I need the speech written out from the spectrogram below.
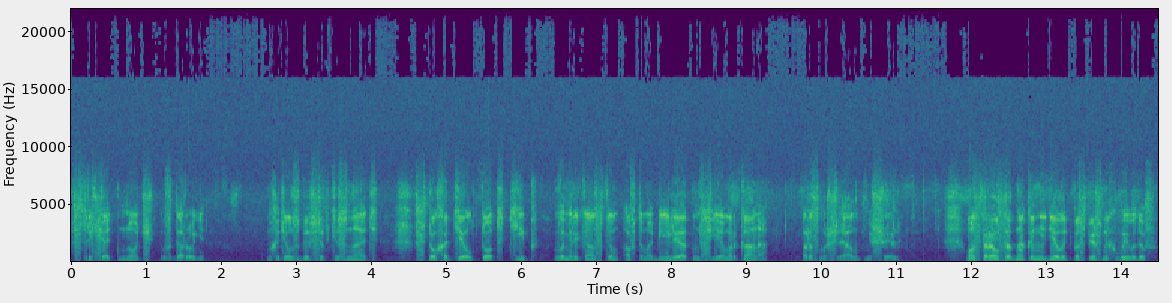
встречать ночь в дороге. Но хотелось бы все-таки знать, что хотел тот тип в американском автомобиле от мсье Маркана, размышлял Мишель. Он старался, однако, не делать поспешных выводов.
